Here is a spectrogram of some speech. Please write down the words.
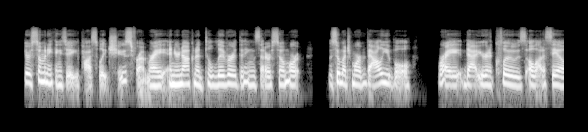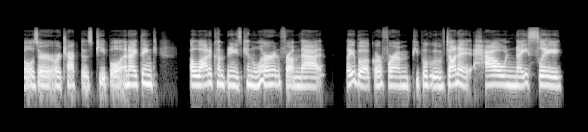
there's so many things that you could possibly choose from, right? And you're not going to deliver things that are so more so much more valuable, right? That you're going to close a lot of sales or, or attract those people. And I think a lot of companies can learn from that playbook or from people who have done it how nicely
